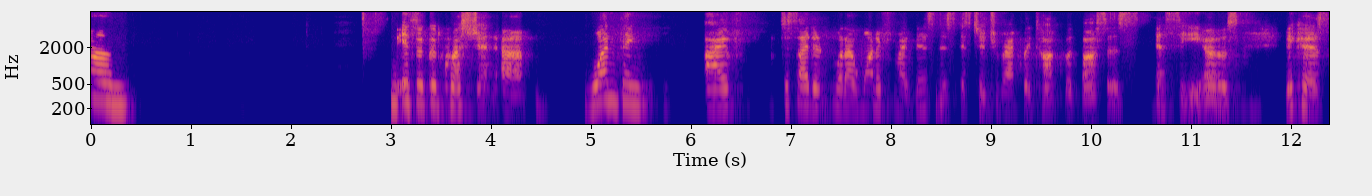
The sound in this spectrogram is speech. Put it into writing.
Um, it's a good question. Um, one thing I've decided what I wanted for my business is to directly talk with bosses and CEOs because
